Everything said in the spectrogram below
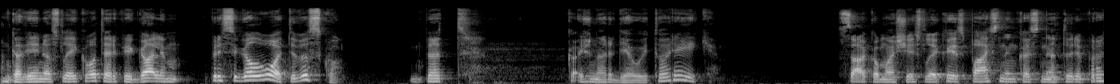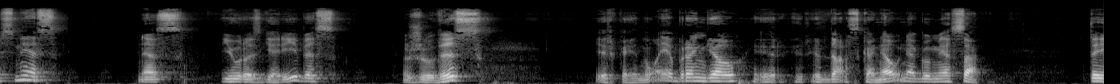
gavėnios laikotarpį galim prisigalvoti visko. Bet, ką žinai, ar Dievui to reikia? Sakoma, šiais laikais pasninkas neturi prasmės, nes jūros gerybės, žuvis, ir kainuoja brangiau, ir, ir, ir dar skaniau negu mėsa. Tai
